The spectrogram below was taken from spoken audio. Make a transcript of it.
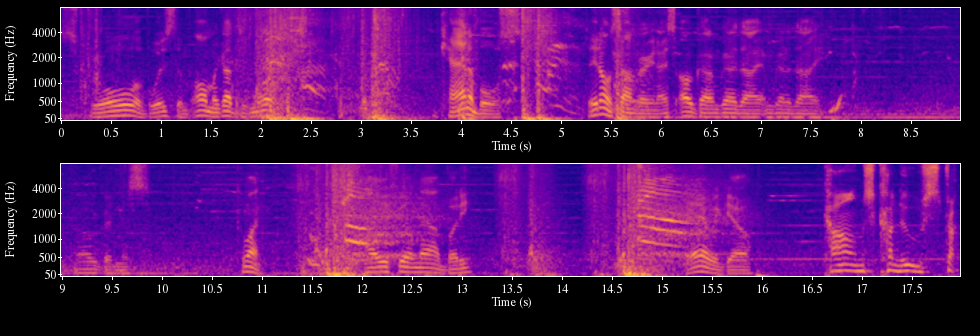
Scroll of wisdom. Oh my god, there's more. Cannibals. They don't sound very nice. Oh god, I'm gonna die. I'm gonna die. Oh goodness. Come on. How you feel now, buddy? There we go. Khan's canoe struck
